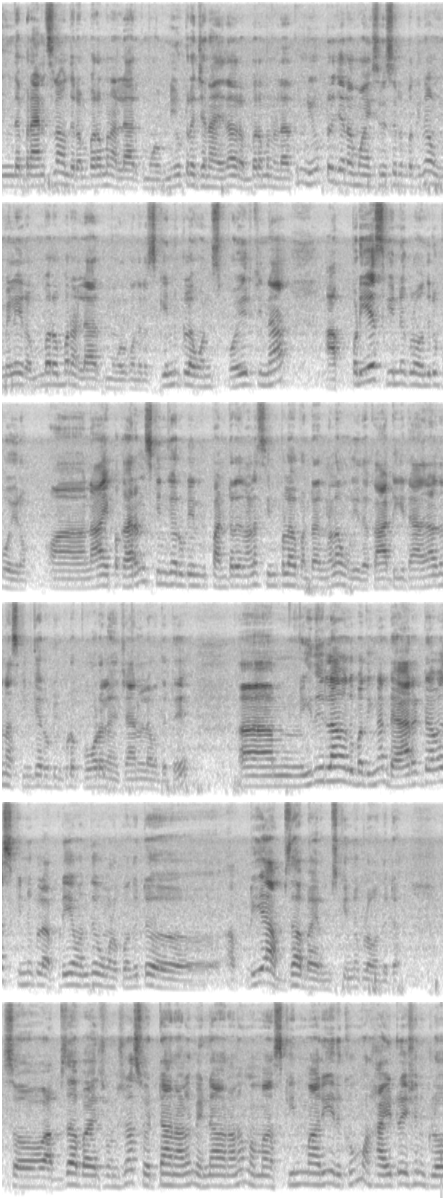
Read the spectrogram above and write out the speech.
இந்த பிராண்ட்ஸ்லாம் வந்து ரொம்ப ரொம்ப நல்லா இருக்கும். உங்களுக்கு நியூட்ரஜனா இதெல்லாம் ரொம்ப ரொம்ப நல்லா இருக்கும். நியூட்ரஜனா மாய்ஸ்சரைசர் பார்த்தீங்கன்னா உண்மையிலேயே ரொம்ப ரொம்ப நல்லா இருக்கும். உங்களுக்கு வந்துட்டு ஸ்கின்குள்ளே ஒன்ஸ் போயிடுச்சுன்னா அப்படியே ஸ்கின்னுக்குள்ளே வந்துட்டு போயிடும் நான் இப்போ கரண்ட் ஸ்கின் கேர் ருட்டீன் பண்ணுறதுனால சிம்பிளாக பண்ணுறதுனால உங்களுக்கு இதை காட்டிக்கிட்டேன். அதனால தான் நான் ஸ்கின் கேர் ருட்டீன் கூட போடலை என் சேனலில் வந்துட்டு. இதெல்லாம் வந்து பார்த்திங்கன்னா டேரெக்டாகவே ஸ்கின்னுக்குள்ளே அப்படியே வந்து உங்களுக்கு வந்துட்டு அப்படியே அப்சர்வ் ஆயிரும் ஸ்கின்னுக்குள்ளே வந்துட்டு. ஸோ அப்சர்வ் ஆயிடுச்சுன்னா ஸ்வெட் ஆனாலும் என்ன ஆனாலும் நம்ம ஸ்கின் மாதிரி இருக்கும் ஒரு ஹைட்ரேஷன் க்ளோ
